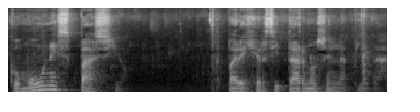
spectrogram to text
como un espacio para ejercitarnos en la piedad.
